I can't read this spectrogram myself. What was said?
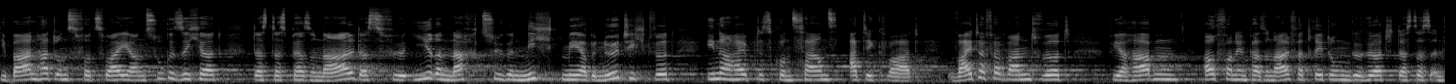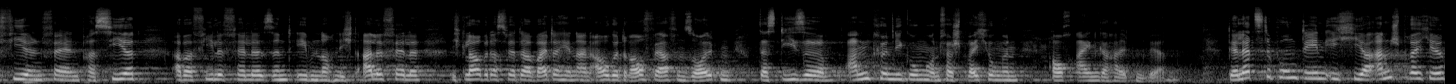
Die Bahn hat uns vor zwei Jahren zugesichert, dass das Personal, das für ihre Nachtzüge nicht mehr benötigt wird, innerhalb des Konzerns adäquat weiterverwandt wird. Wir haben auch von den Personalvertretungen gehört, dass das in vielen Fällen passiert, aber viele Fälle sind eben noch nicht alle Fälle. Ich glaube, dass wir da weiterhin ein Auge drauf werfen sollten, dass diese Ankündigungen und Versprechungen auch eingehalten werden. Der letzte Punkt, den ich hier anspreche,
